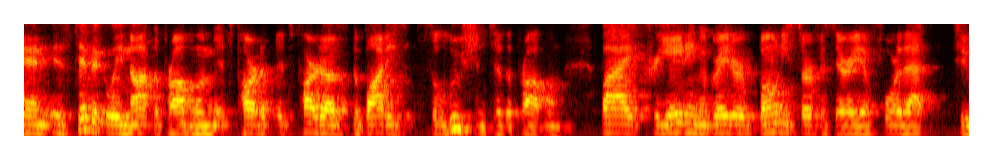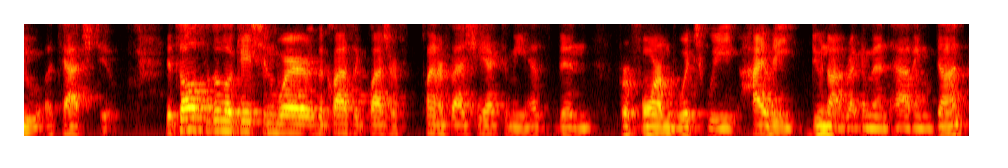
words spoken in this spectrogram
and is typically not the problem. It's part of it's part of the body's solution to the problem by creating a greater bony surface area for that to attach to. It's also the location where the classic plantar fasciectomy has been performed, which we highly do not recommend having done.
